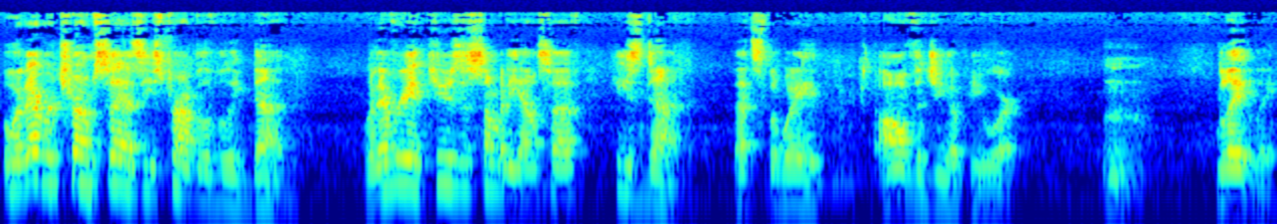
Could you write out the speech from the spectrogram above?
Whatever Trump says, he's probably done. Whatever he accuses somebody else of, he's done. That's the way all the GOP work Mm. lately.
